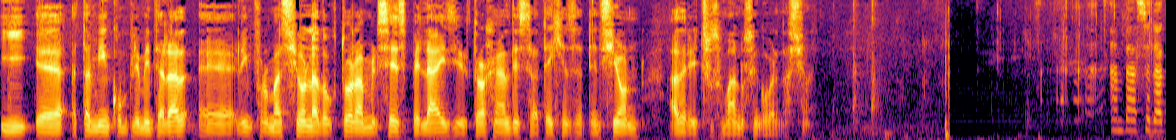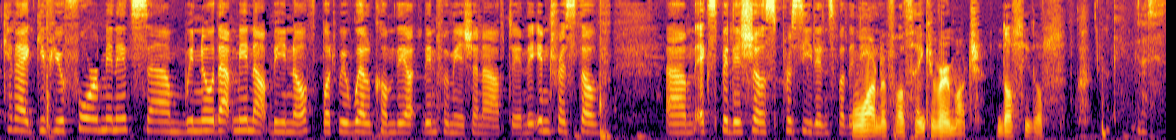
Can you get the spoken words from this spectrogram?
y eh, también complementará eh, la información la doctora Mercedes Peláez, directora general de Estrategias de Atención a Derechos Humanos en Gobernación. Ambassador, can I give you four minutes? Um, we know that may not be enough, but we welcome the, the information after in the interest of um, expeditious proceedings for the Wonderful, thank you very much. Dos y dos. Okay, gracias.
